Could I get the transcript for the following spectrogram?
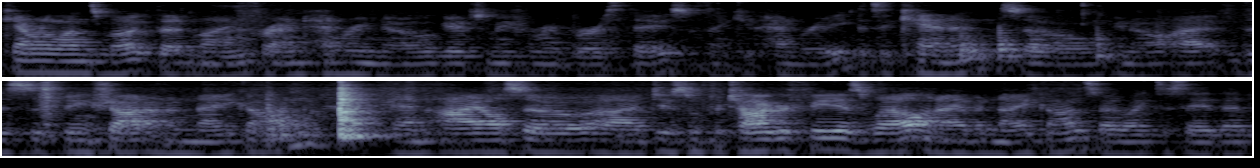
camera lens mug that my friend Henry Ngo gave to me for my birthday, so thank you, Henry. It's a Canon, so you know, I, this is being shot on a Nikon, and I also uh, do some photography as well, and I have a Nikon, so I like to say that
